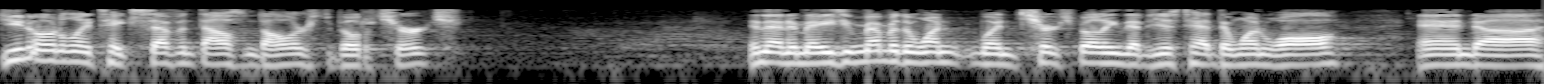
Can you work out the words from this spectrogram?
Do you know it only takes $7,000 to build a church? Isn't that amazing? Remember the one, one church building that just had the one wall? And uh,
